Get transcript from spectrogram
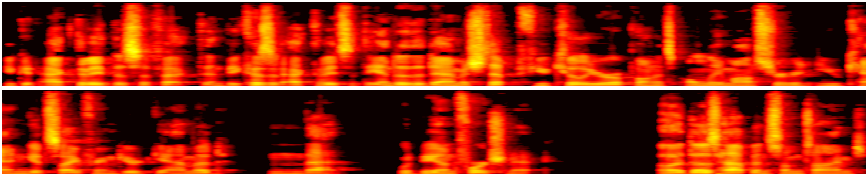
you can activate this effect. And because it activates at the end of the damage step, if you kill your opponent's only monster, you can get PSY-Framegear Gamma, and that would be unfortunate. Uh, it does happen sometimes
